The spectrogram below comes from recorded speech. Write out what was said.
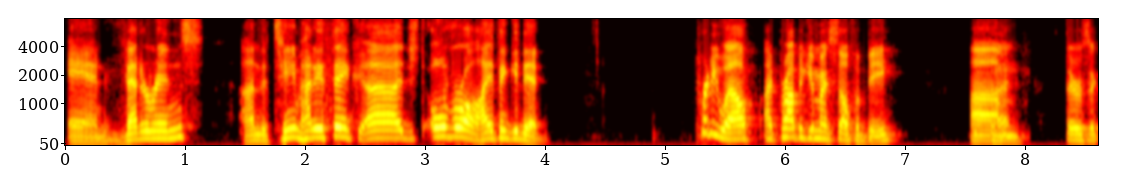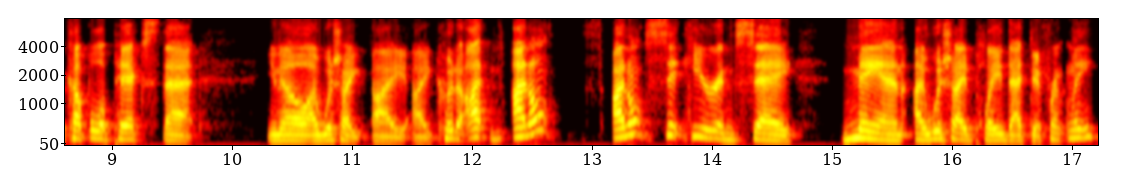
and veterans on the team. How do you think, uh, just overall, how do you think you did? Pretty well. I'd probably give myself a B. Um, okay. There's a couple of picks that, you know, I wish I I I could. I I don't I don't sit here and say, man, I wish I had played that differently.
